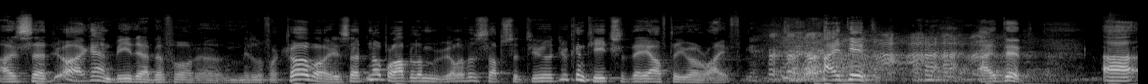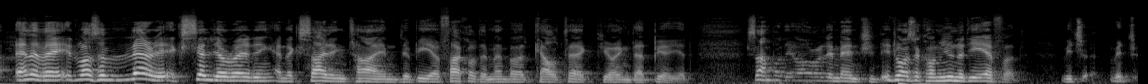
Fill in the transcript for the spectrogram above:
I said, oh, I can't be there before the middle of October. He said, no problem, we'll have a substitute. You can teach the day after you arrive. I did. I did. Uh, anyway, it was a very exhilarating and exciting time to be a faculty member at Caltech during that period. Somebody already mentioned it was a community effort, which, which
